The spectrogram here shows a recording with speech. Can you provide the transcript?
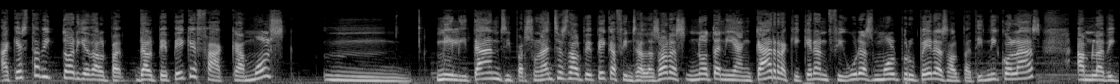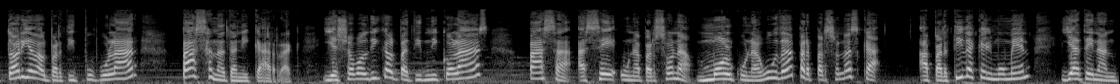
aquesta victòria del, del PP que fa que molts mm, militants i personatges del PP que fins aleshores no tenien càrrec i que eren figures molt properes al petit Nicolàs, amb la victòria del Partit Popular passen a tenir càrrec. I això vol dir que el petit Nicolàs passa a ser una persona molt coneguda per persones que a partir d'aquell moment ja tenen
